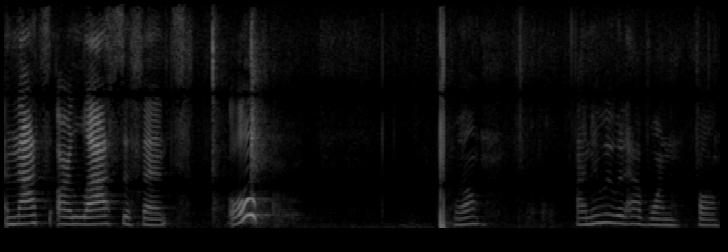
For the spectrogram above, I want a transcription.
And that's our last offense. Oh, well, I knew we would have one fall.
